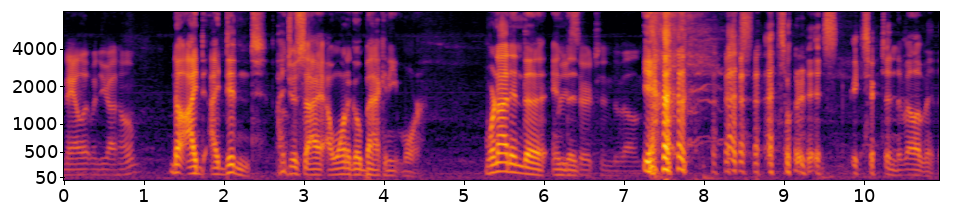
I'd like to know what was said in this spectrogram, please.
nail it when you got home? No, I, I didn't. I just I, I want to go back and eat more. We're not in the in the Research and development. yeah. that's that's what it is. Research and development.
